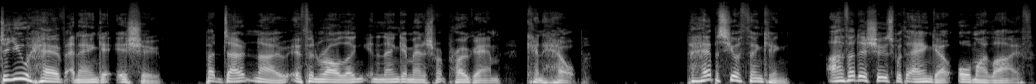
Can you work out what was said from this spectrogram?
Do you have an anger issue, but don't know if enrolling in an anger management program can help? Perhaps you're thinking, I've had issues with anger all my life.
